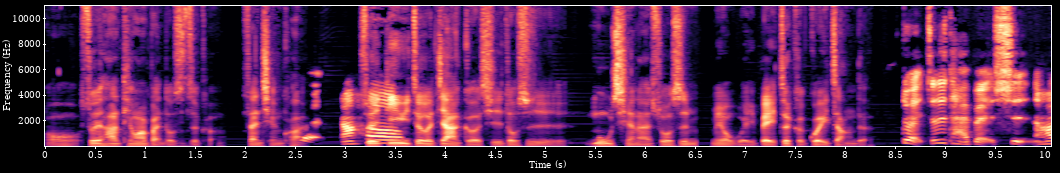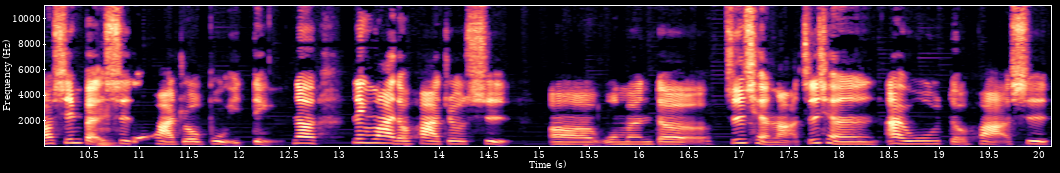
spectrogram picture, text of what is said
哦，所以它的天花板都是这个三千块，对然后所以低于这个价格，其实都是目前来说是没有违背这个规章的。对，这是台北市，然后新北嗯市的话就不一定。那另外的话就是，呃，我们的之前啦，之前爱屋的话是，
